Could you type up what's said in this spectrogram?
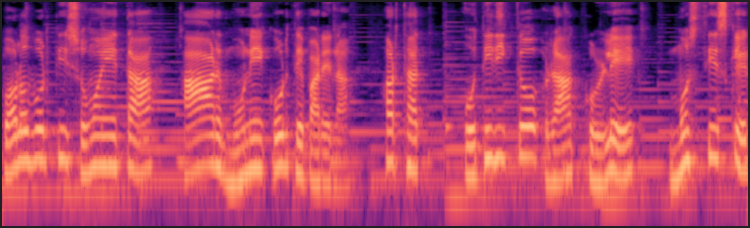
পরবর্তী সময়ে তা আর মনে করতে পারে না। অর্থাৎ অতিরিক্ত রাগ করলে মস্তিষ্কের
